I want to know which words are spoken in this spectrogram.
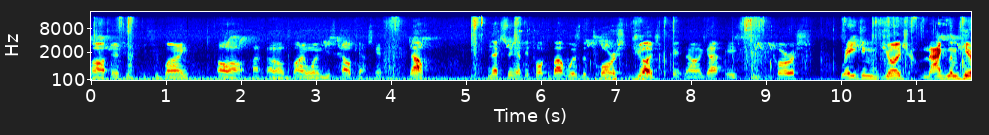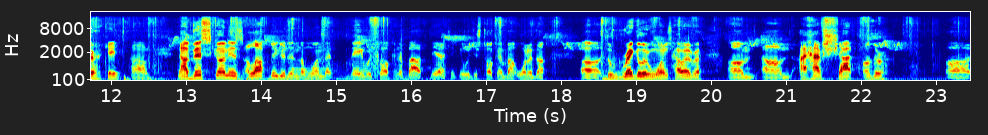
uh, if, you're, if you're buying, uh, buying one of these Hellcats. Okay, now, next thing that they talked about was the Taurus Judge. Okay, now I got a Taurus Raging Judge Magnum here, okay? Um, now this gun is a lot bigger than the one that they were talking about there. I think they were just talking about one of the uh, the regular ones. However, um, um, I have shot other uh,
